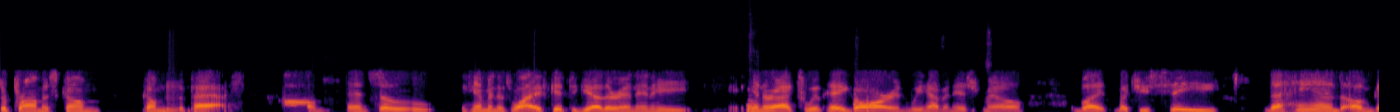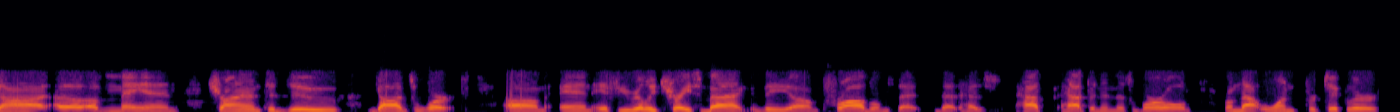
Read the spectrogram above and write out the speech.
the promise come come to pass. Um, and so him and his wife get together and, and he interacts with Hagar and we have an Ishmael, but but you see the hand of God uh, of man trying to do God's work. Um, and if you really trace back the um, problems that that has hap- happened in this world from that one particular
